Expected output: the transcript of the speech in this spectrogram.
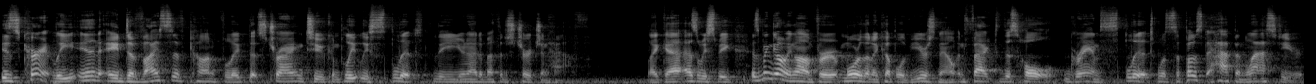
is currently in a divisive conflict that's trying to completely split the United Methodist Church in half? Like as we speak, it's been going on for more than a couple of years now. In fact, this whole grand split was supposed to happen last year.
